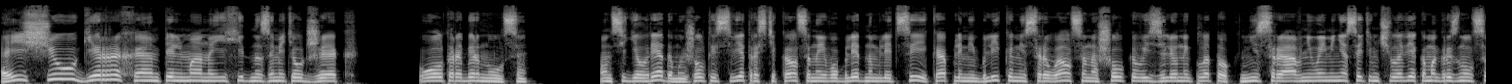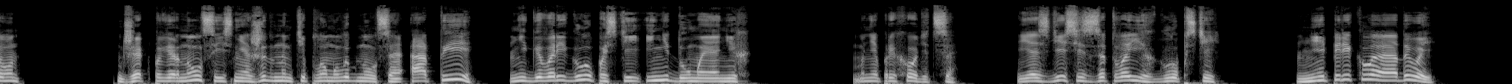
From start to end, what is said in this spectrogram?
«А еще у Герра Хампельмана», — ехидно заметил Джек. Уолтер обернулся. Он сидел рядом, и желтый свет растекался на его бледном лице и каплями-бликами срывался на шелковый зеленый платок. «Не сравнивай меня с этим человеком», — огрызнулся он. Джек повернулся и с неожиданным теплом улыбнулся. «А ты не говори глупостей и не думай о них». «Мне приходится. Я здесь из-за твоих глупостей». «Не перекладывай.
